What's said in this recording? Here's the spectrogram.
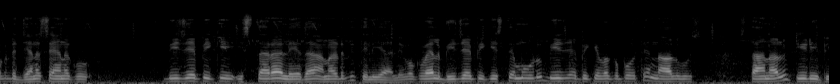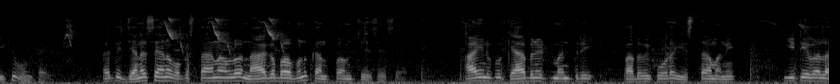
ఒకటి జనసేనకు బీజేపీకి ఇస్తారా లేదా అన్నది తెలియాలి. ఒకవేళ బీజేపీకి ఇస్తే మూడు బీజేపీకి ఇవ్వకపోతే నాలుగు స్థానాలు టీడీపీకి ఉంటాయి. అయితే జనసేన ఒక స్థానంలో నాగబాబును కన్ఫర్మ్ చేసేశారు. ఆయనకు క్యాబినెట్ మంత్రి పదవి కూడా ఇస్తామని ఇటీవల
